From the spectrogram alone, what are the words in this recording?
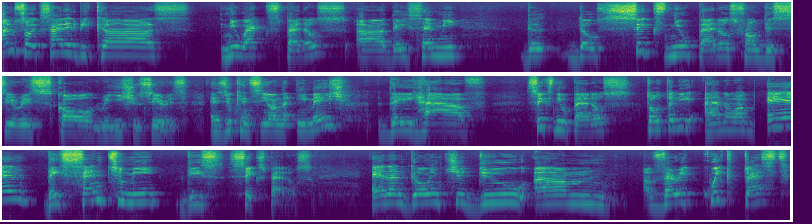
I'm so excited because Nux pedals, uh, they sent me the, those six new pedals from this series called Reissue Series. As you can see on the image, they have six new pedals, totally analog, and they sent to me these six pedals. And I'm going to do um, a very quick test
